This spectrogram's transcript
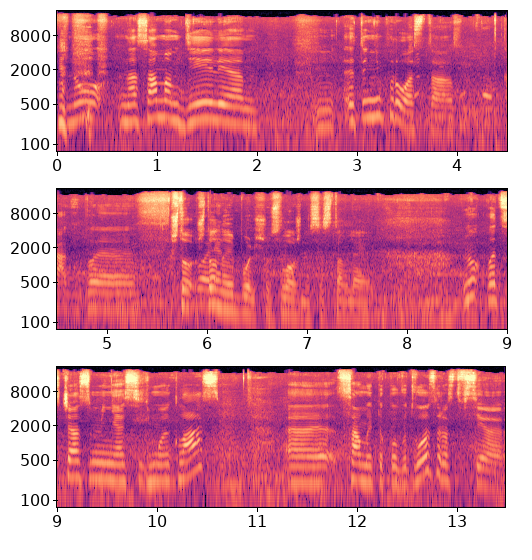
Ну, на самом деле, это не просто, как бы. Что, что наибольшую сложность составляет? Ну, вот сейчас у меня седьмой класс, самый такой вот возраст, все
